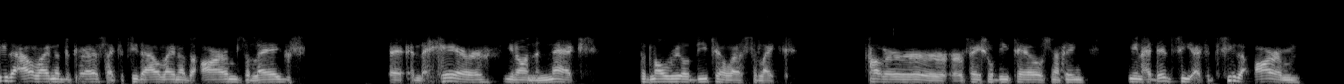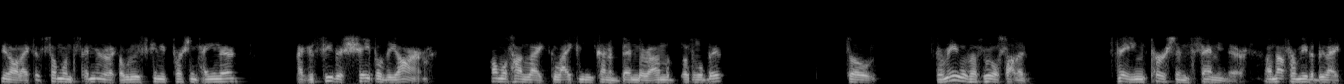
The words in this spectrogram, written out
see the outline of the dress. I could see the outline of the arms, the legs, and the hair, you know, on the neck, but no real detail as to like color or, or facial details, nothing. I mean, I did see, I could see the arm, you know, like if someone's standing there, like a really skinny person hanging there, I could see the shape of the arm, almost how like lichen kind of bend around a little bit. So for me, it was a real solid thing, person standing there. Not for me to be like,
